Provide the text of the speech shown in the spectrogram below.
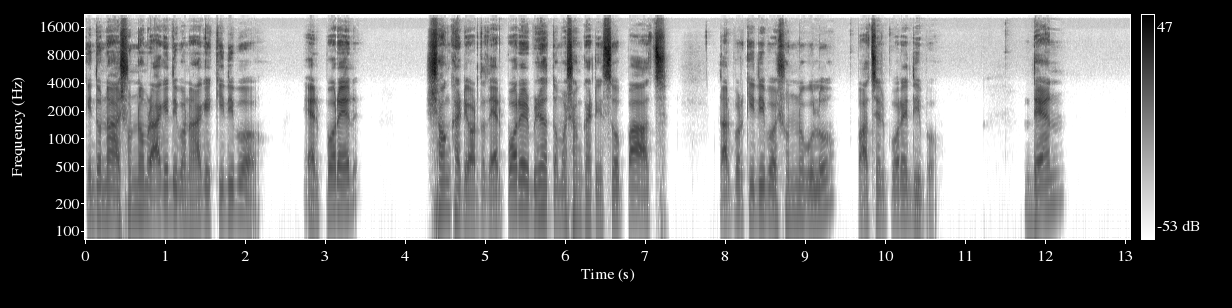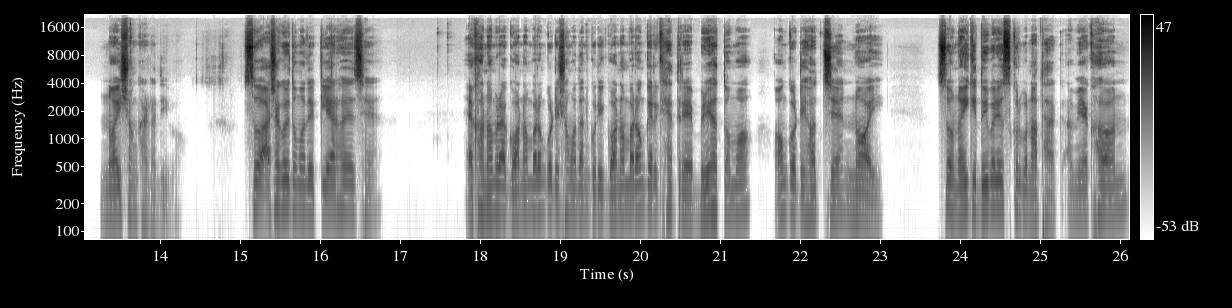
কিন্তু না, শূন্য আমরা আগে দিব না। আগে কি দিব? এরপরের সংখ্যাটি, অর্থাৎ এরপরের বৃহত্তম সংখ্যাটি। সো পাঁচ। তারপর কি দিব? শূন্যগুলো পাঁচের পরে দিব। দেন নয় সংখ্যাটা দিব। সো আশা করি তোমাদের ক্লিয়ার হয়েছে। এখন আমরা গ নম্বর অঙ্কটি সমাধান করি। গ নম্বর অঙ্কের ক্ষেত্রে বৃহত্তম অঙ্কটি হচ্ছে নয়। সো নয়কে দুইবার ইউজ করব, না থাক। আমি এখন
